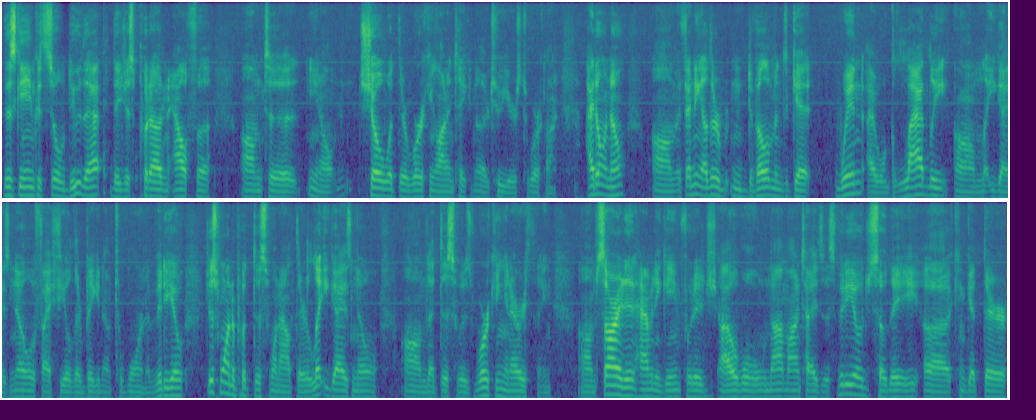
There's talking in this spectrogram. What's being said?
This game could still do that. They just put out an alpha um, to you know show what they're working on and take another two years to work on. I don't know. Um, if any other developments get wind, I will gladly um, let you guys know if I feel they're big enough to warrant a video. Just want to put this one out there, let you guys know um, that this was working and everything. Um, sorry I didn't have any game footage. I will not monetize this video so they uh, can get their,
